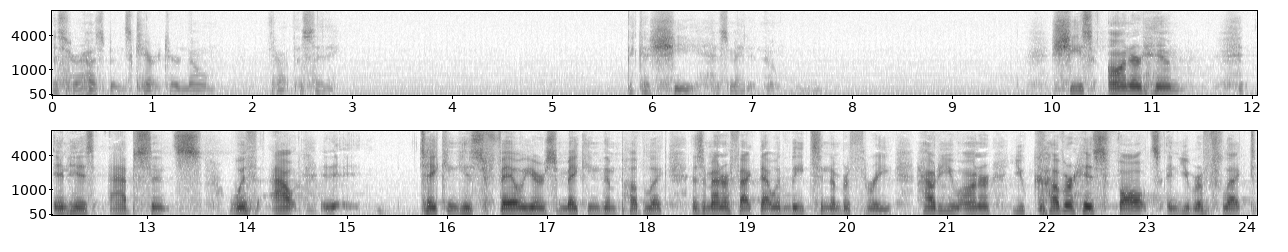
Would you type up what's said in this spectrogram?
is her husband's character known throughout the city? Because she has made it known. She's honored him in his absence without taking his failures, making them public. As a matter of fact, that would lead to number three. How do you honor? You cover his faults and you reflect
